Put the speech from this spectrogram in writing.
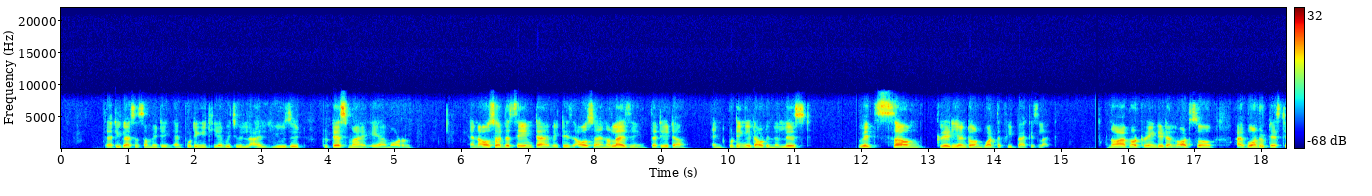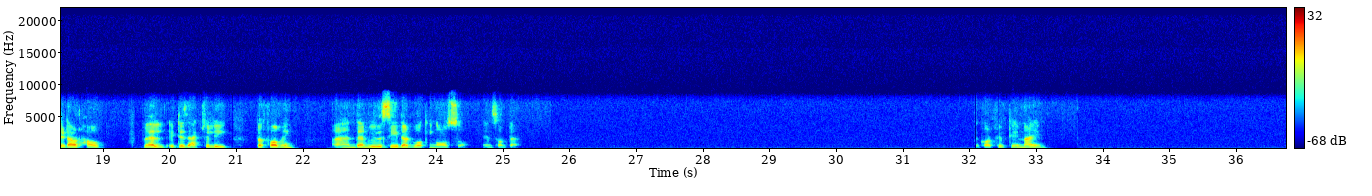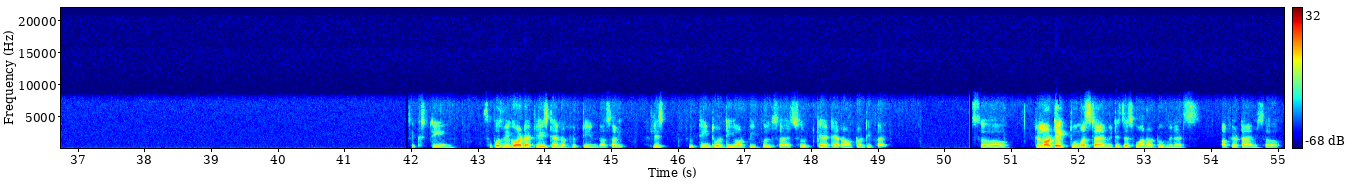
that you guys are submitting and putting it here, which will I'll use it to test my AI model. And also at the same time, it is also analyzing the data and putting it out in a list with some gradient on what the feedback is like. Now I've not trained it a lot, so I want to test it out how well it is actually performing. And then we will see that working also in some time. Got 59. Sixteen. Suppose we got at least 10 or 15, oh, sorry, at least 15, 20 odd people. So I should get around 25. So it will not take too much time. It is just one or two minutes of your time. So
